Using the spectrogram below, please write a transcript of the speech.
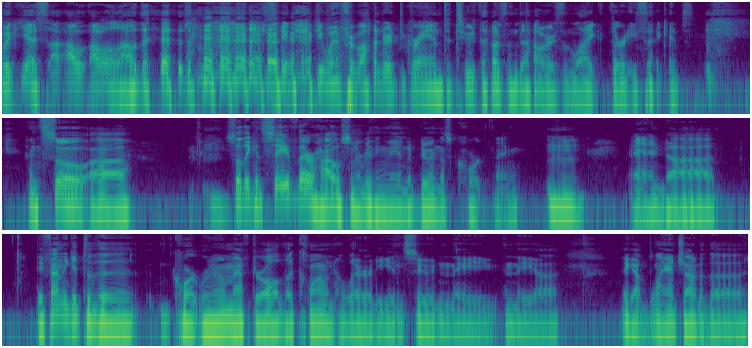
like yes, I'll I'll allow that. Like, he went from a hundred grand to two thousand dollars in like thirty seconds. And so, uh, so they could save their house and everything. They end up doing this court thing, hmm and uh, they finally get to the courtroom after all the clown hilarity ensued, and they and they uh, they got Blanche out of the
